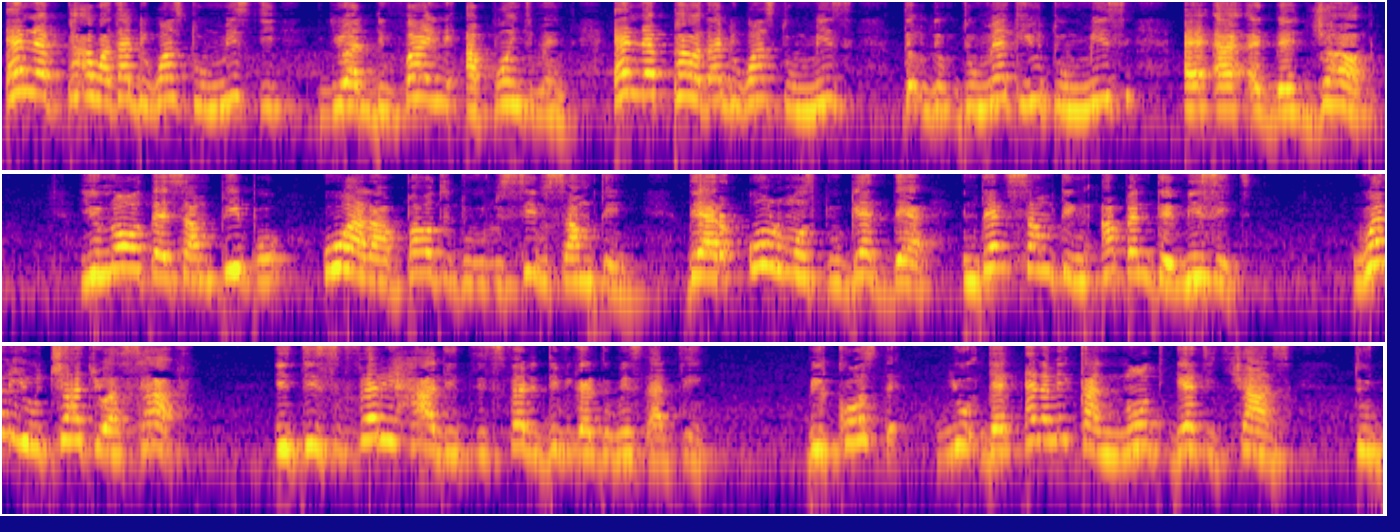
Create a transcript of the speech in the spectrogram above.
Any power that wants to miss the, your divine appointment, any power that wants to miss, to, to, to make you to miss uh, uh, the job. You know, there's some people who are about to receive something. They are almost to get there, and then something happened, they miss it. When you charge yourself, it is very hard, it is very difficult to miss that thing. Because the, you, the enemy cannot get a chance to,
